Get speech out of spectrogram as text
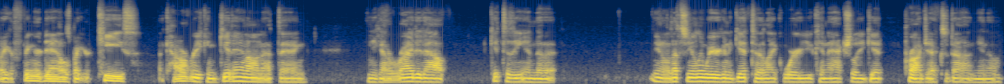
by your fingernails, by your teeth, like however you can get in on that thing. And you got to ride it out, get to the end of it. You know, that's the only way you're going to get to like where you can actually get projects done, you know.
